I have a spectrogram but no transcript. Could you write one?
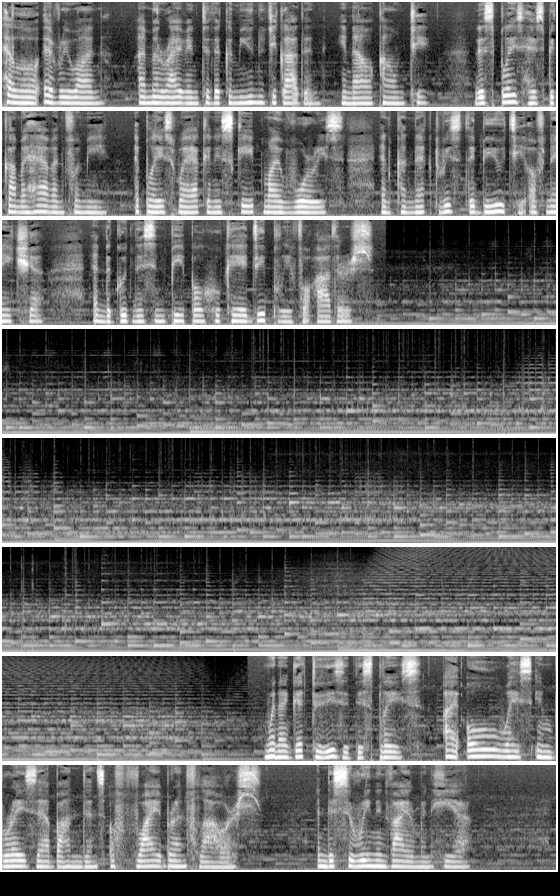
Hello everyone. I'm arriving to the community garden in our county. This place has become a heaven for me, a place where I can escape my worries and connect with the beauty of nature and the goodness in people who care deeply for others. When I get to visit this place, I always embrace the abundance of vibrant flowers and the serene environment here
